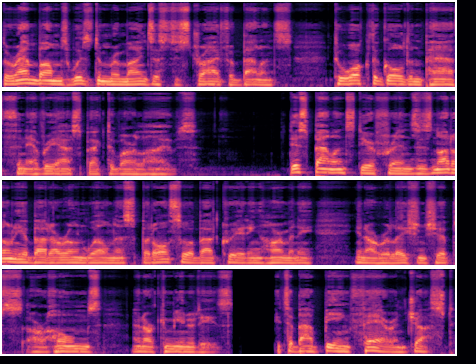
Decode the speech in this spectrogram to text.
The Rambam's wisdom reminds us to strive for balance, to walk the golden path in every aspect of our lives. This balance, dear friends, is not only about our own wellness, but also about creating harmony in our relationships, our homes, and our communities. It's about being fair and just,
